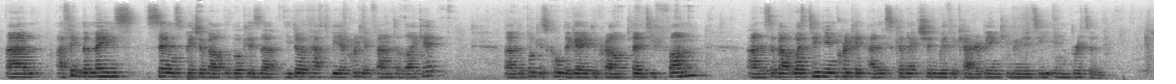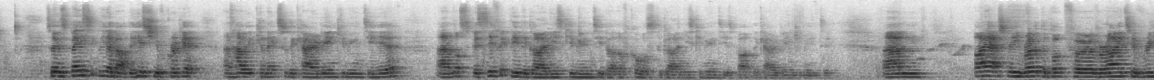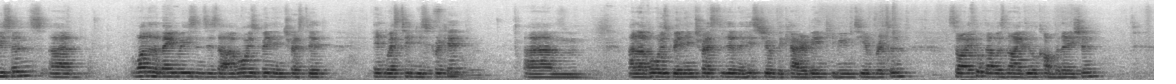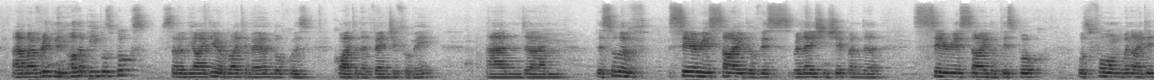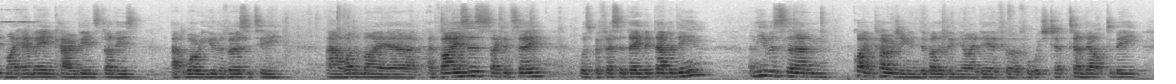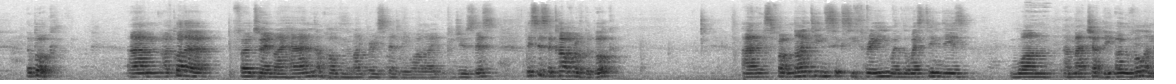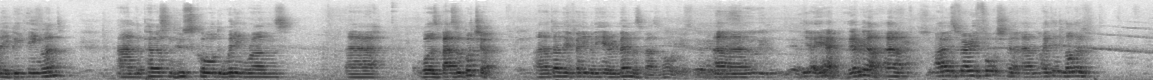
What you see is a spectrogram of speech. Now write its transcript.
Um, I think the main sales pitch about the book is that you don't have to be a cricket fan to like it. Uh, the book is called They Gave the Crowd Plenty Fun and it's about West Indian cricket and its connection with the Caribbean community in Britain. So it's basically about the history of cricket and how it connects with the Caribbean community here. Uh, not specifically the Guyanese community, but of course the Guyanese community is part of the Caribbean community. Um, I actually wrote the book for a variety of reasons. Uh, one of the main reasons is that I've always been interested in West Indies cricket. Um, and I've always been interested in the history of the Caribbean community in Britain, so I thought that was an ideal combination. Um, I've written in other people's books, so the idea of writing my own book was quite an adventure for me. And um, the sort of serious side of this relationship and the serious side of this book was formed when I did my MA in Caribbean Studies at Warwick University. Uh, one of my uh, advisors, I could say, was Professor David Dabydeen, and he was um, quite encouraging in developing the idea for, for which turned out to be the book. Um, I've got a photo in my hand, I'm holding the mic very steadily while I produce this. This is the cover of the book, and it's from 1963 when the West Indies won a match at the Oval and they beat England, and the person who scored the winning runs uh, was Basil Butcher. And I don't know if anybody here remembers Basil. Uh, yeah, yeah, there we are. Um, I was very fortunate. Um, I did a lot of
